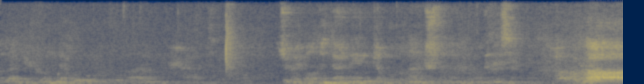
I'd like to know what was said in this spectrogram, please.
Vələm yəkun ləhu quləm həd. Cümə ibadətlərinin qəbuluna müştənə qılanını səhvə. Allah!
